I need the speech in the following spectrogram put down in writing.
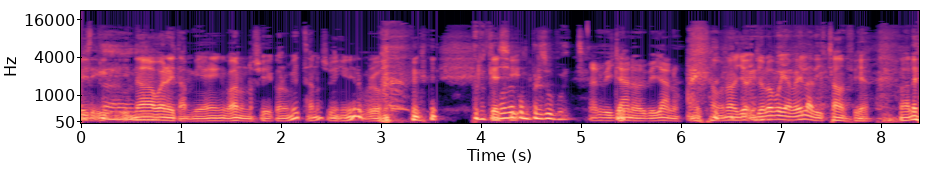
y, economista. y- y nada, bueno, y también, bueno, no soy economista, no soy ingeniero, pero pero que te sí. con presupuesto. El villano, el villano. ahí estamos. No, yo, yo lo voy a ver a la distancia, ¿vale?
